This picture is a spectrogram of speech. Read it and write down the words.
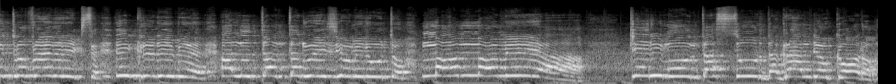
dentro Fredericks. Incredibile. All'82esimo minuto. Mamma mia. Che rimonta assurda, grande Okoro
